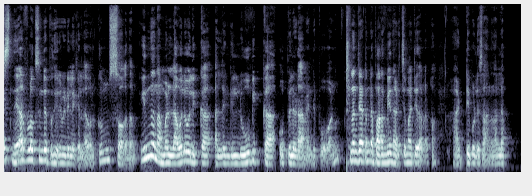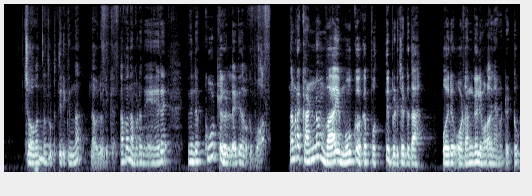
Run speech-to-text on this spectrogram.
സ്നെയർ വ്ളോഗ്സിന്റെ പുതിയൊരു വീഡിയോയിലേക്ക് എല്ലാവർക്കും സ്വാഗതം. ഇന്ന് നമ്മൾ ലവലോലിക്ക അല്ലെങ്കിൽ ലൂബിക്ക ഉപ്പിലിടാൻ വേണ്ടി പോവാണ്. കൃഷ്ണൻ ചേട്ടന്റെ പറമ്പിൽ നിന്ന് അടിച്ചു മാറ്റിയതാണ് കേട്ടോ. അടിപൊളി സാധനം. നല്ല ചുവന്ന് തുടുത്തിരിക്കുന്ന ലവലോലിക്ക. അപ്പൊ നമ്മുടെ നേരെ ഇതിന്റെ കൂട്ടുകളിലേക്ക് നമുക്ക് പോവാം. നമ്മുടെ കണ്ണും വായും മൂക്കും ഒക്കെ പൊത്തി പിടിച്ചിട്ടിതാ ഒരു ഉടങ്കലി മുളക് ഞാൻ അങ്ങോട്ട് ഇട്ടു.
